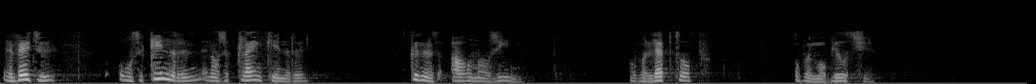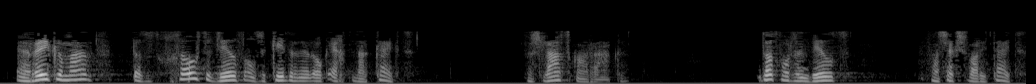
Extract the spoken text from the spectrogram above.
En weet u, onze kinderen en onze kleinkinderen kunnen het allemaal zien. Op een laptop, op een mobieltje. En reken maar dat het grootste deel van onze kinderen er ook echt naar kijkt. Verslaafd kan raken. Dat wordt een beeld van seksualiteit.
